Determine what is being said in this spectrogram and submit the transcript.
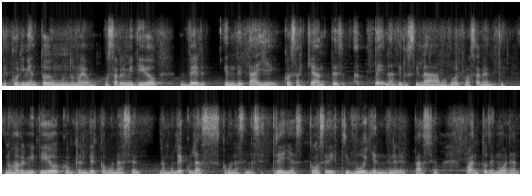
descubrimiento de un mundo nuevo. Nos ha permitido ver en detalle cosas que antes apenas dilucidábamos borrosamente. Nos ha permitido comprender cómo nacen las moléculas, cómo nacen las estrellas, cómo se distribuyen en el espacio, cuánto demoran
